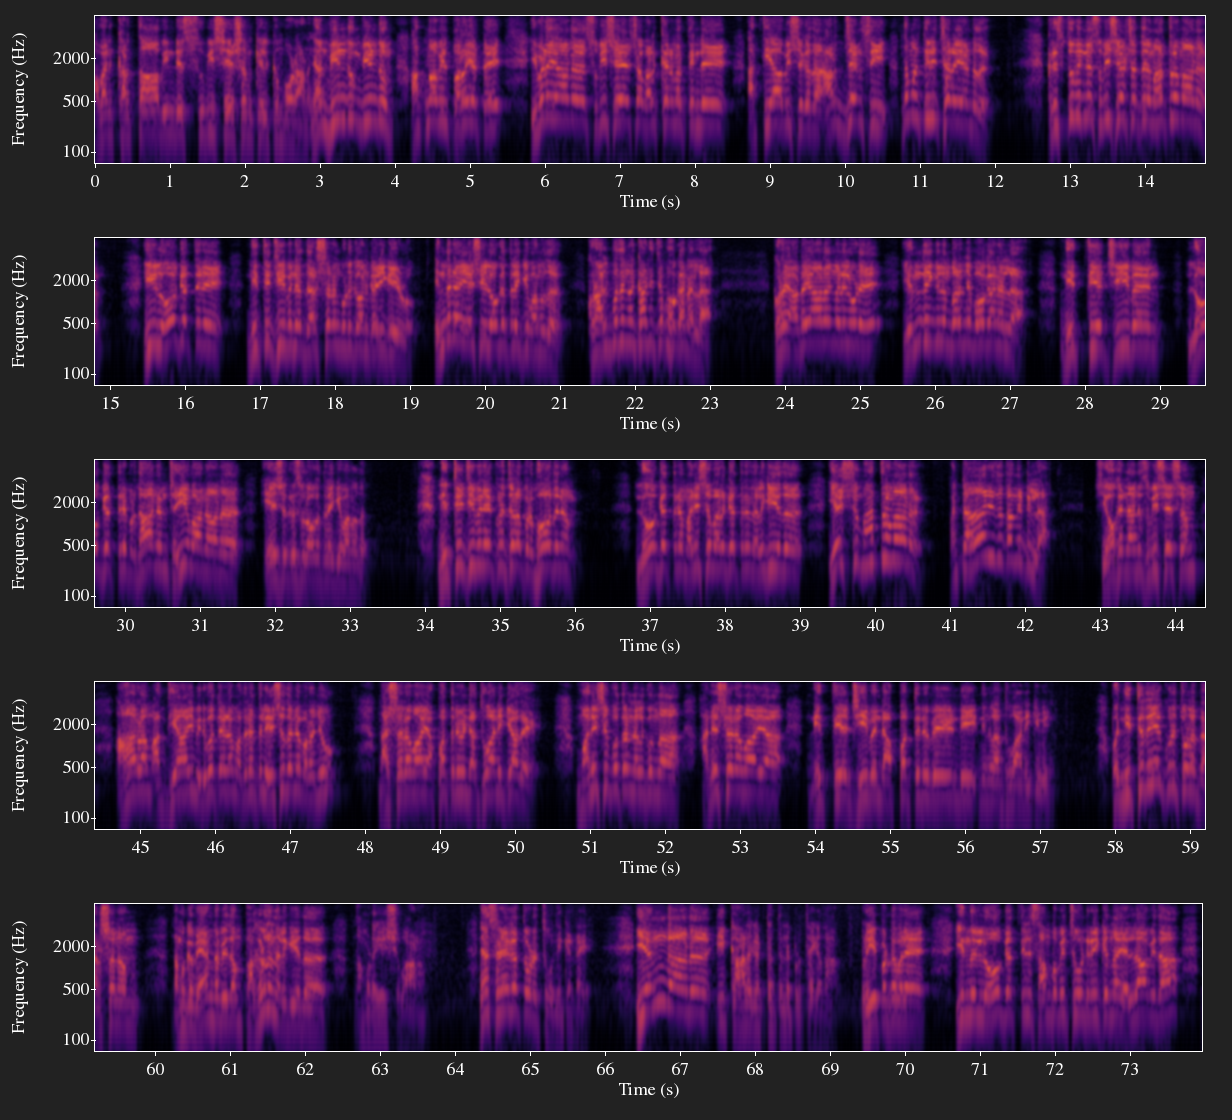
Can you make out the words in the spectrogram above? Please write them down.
അവൻ കർത്താവിന്റെ സുവിശേഷം കേൾക്കുമ്പോഴാണ്. ഞാൻ വീണ്ടും വീണ്ടും ആത്മാവിൽ പറയട്ടെ ഇവിടെയാണ് സുവിശേഷവൽക്കരണത്തിന്റെ അത്യാവശ്യകത അർജൻസി നമ്മൾ തിരിച്ചറിയേണ്ടത്. ക്രിസ്തുവിന്റെ സുവിശേഷത്തിന് മാത്രമാണ് ഈ ലോകത്തിന് നിത്യജീവന്റെ ദർശനം കൊടുക്കാൻ കഴിയുകയുള്ളൂ. എന്തിനാ യേശു ഈ ലോകത്തിലേക്ക് വന്നത്? കുറെ അത്ഭുതങ്ങൾ കാണിച്ചു പോകാനല്ല. കുറെ അടയാളങ്ങളിലൂടെ എന്തെങ്കിലും പറഞ്ഞു പോകാനല്ല. നിത്യജീവൻ ലോകത്തിന് പ്രദാനം ചെയ്യുവാനാണ് യേശു ക്രിസ്തു ലോകത്തിലേക്ക് വന്നത്. നിത്യജീവനെ കുറിച്ചുള്ള പ്രബോധനം ലോകത്തിന് മനുഷ്യവർഗത്തിന് നൽകിയത് യേശു മാത്രമാണ്. മറ്റാരും ഇത് തന്നിട്ടില്ല യോഹന്നാന്റെ സുവിശേഷം ആറാം അധ്യായം ഇരുപത്തേഴാം വചനത്തിൽ യേശു തന്നെ പറഞ്ഞു നശ്വരമായ അപ്പത്തിനു വേണ്ടി അധ്വാനിക്കാതെ മനുഷ്യപുത്രൻ നൽകുന്ന അനശ്വരമായ നിത്യജീവന്റെ അപ്പത്തിനു വേണ്ടി നിങ്ങൾ അധ്വാനിക്കുവിൻ. അപ്പൊ നിത്യതയെക്കുറിച്ചുള്ള ദർശനം നമുക്ക് വേണ്ട വിധം പകർന്നു നൽകിയത് നമ്മുടെ യേശുവാണ്. ഞാൻ സ്നേഹത്തോടെ ചോദിക്കട്ടെ എന്താണ് ഈ കാലഘട്ടത്തിന്റെ പ്രത്യേകത? പ്രിയപ്പെട്ടവരെ ഇന്ന് ലോകത്തിൽ സംഭവിച്ചുകൊണ്ടിരിക്കുന്ന എല്ലാവിധ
